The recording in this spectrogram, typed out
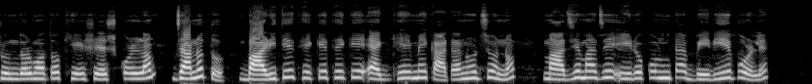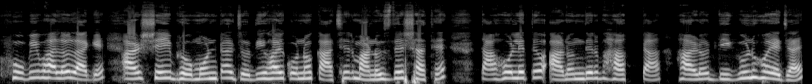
সুন্দর মতো খেয়ে শেষ করলাম। জানো তো, বাড়িতে থেকে থেকে একঘেয়েমে কাটানোর জন্য মাঝে মাঝে এরকমটা বেরিয়ে পড়লে খুবই ভালো লাগে। আর সেই ভ্রমণটা যদি হয় কোনো কাছের মানুষদের সাথে, তাহলে তো আনন্দের ভাগটা আরও দ্বিগুণ হয়ে যায়।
